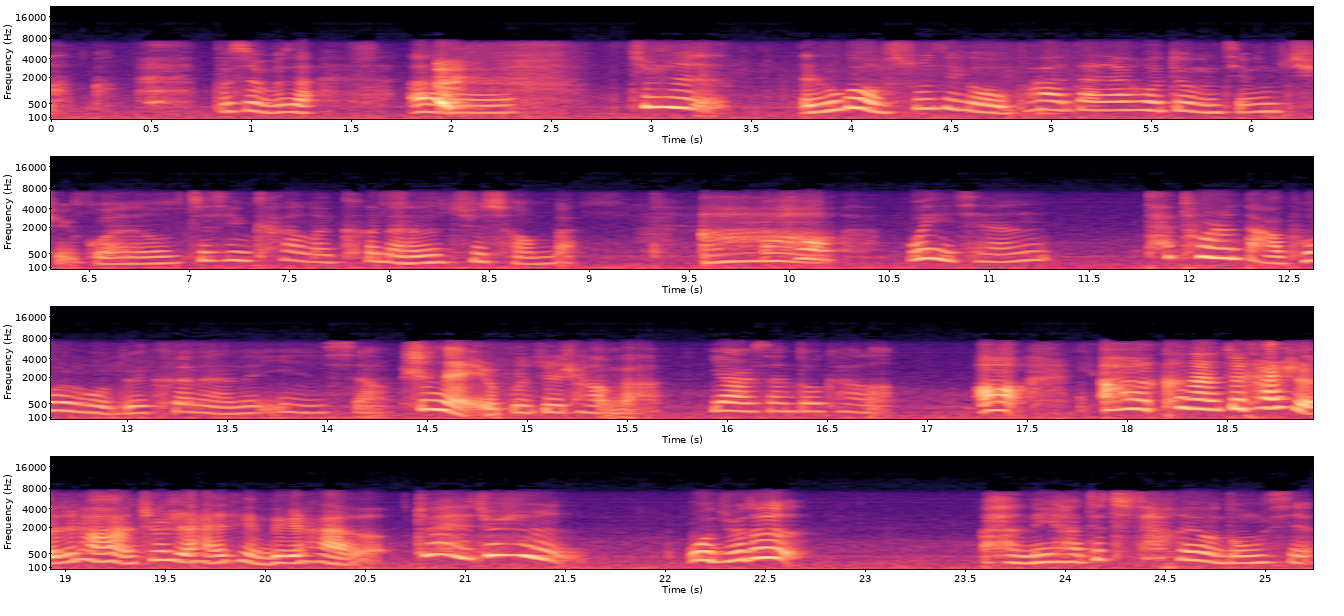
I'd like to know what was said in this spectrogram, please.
不是不是，呃，就是。如果我说这个，我怕大家会对我们节目取关。我最近看了柯南的剧场版，啊，然后我以前他突然打破了我对柯南的印象。是哪一部剧场版？一二三都看了。哦，啊，柯南最开始的剧场版确实还挺厉害的。对，就是我觉得很厉害，但是它很有东西。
